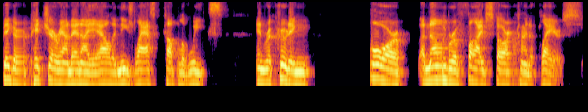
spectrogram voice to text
bigger picture around NIL in these last couple of weeks in recruiting for a number of five star kind of players.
